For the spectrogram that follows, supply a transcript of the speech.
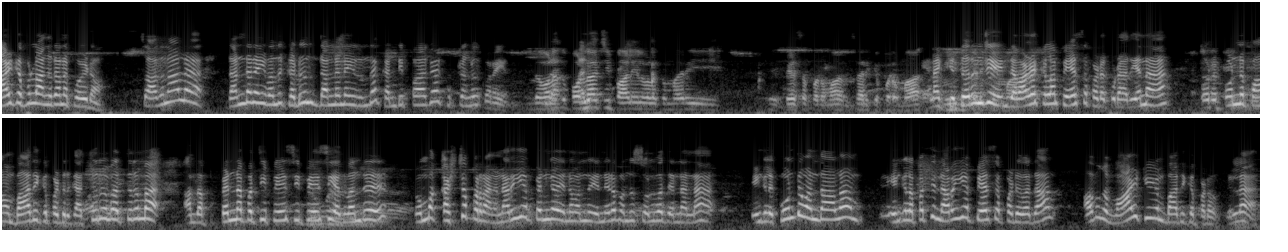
வாழ்க்கை ஃபுல்லா அங்கே தானே போயிடும். ஸோ அதனால தண்டனை வந்து கடும் தண்டனை இருந்தால் கண்டிப்பாக குற்றங்கள் குறையும். இந்த வழக்கு பொள்ளாச்சி பாலியல் வழக்கு மாதிரி பேசப்படுமா விசாரிக்கப்படுமா? எனக்கு தெரிஞ்சு இந்த வழக்கெல்லாம் பேசப்படக்கூடாது. ஏன்னா ஒரு பொண்ணு பாவம் பாதிக்கப்பட்டிருக்கா. திரும்ப திரும்ப அந்த பெண்ணை பத்தி பேசி பேசி அது வந்து ரொம்ப கஷ்டப்படுறாங்க. நிறைய பெண்கள் என்ன வந்து என்னிடம் வந்து சொல்வது என்னன்னா எங்களை கொண்டு வந்தாலும் எங்களை பத்தி நிறைய பேசப்படுவதால் அவங்க வாழ்க்கையும் பாதிக்கப்படும் இல்ல?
